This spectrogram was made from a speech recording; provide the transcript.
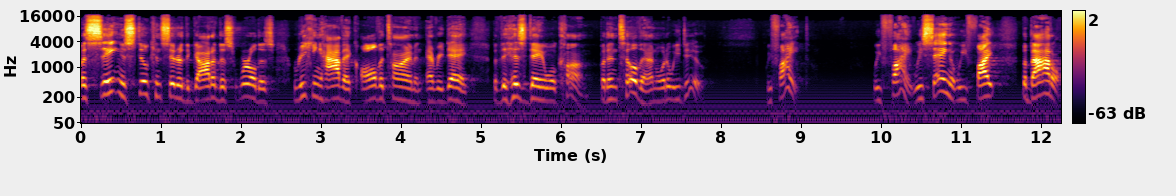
but Satan is still considered the God of this world, is wreaking havoc all the time and every day. But the, his day will come. But until then, what do we do? We fight. We fight. We sang it. We fight the battle.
